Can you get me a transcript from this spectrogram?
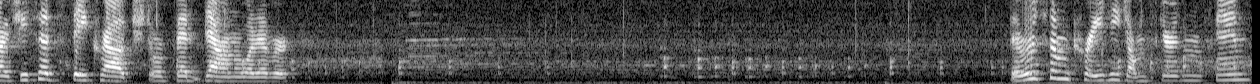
Alright, she said stay crouched or bent down or whatever. There was some crazy jump scares in this game.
